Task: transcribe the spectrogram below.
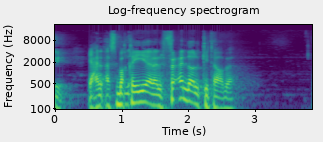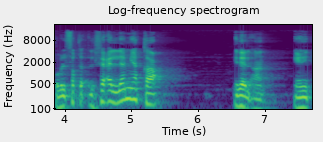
إيه. يعني الأسبقية لا. للفعل لا للكتابه وبالفعل لم يقع إلى الآن. يعني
